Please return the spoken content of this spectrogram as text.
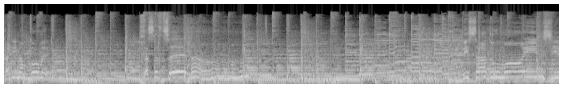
Kad imam kome da srce dam. Ti sad u mojim si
